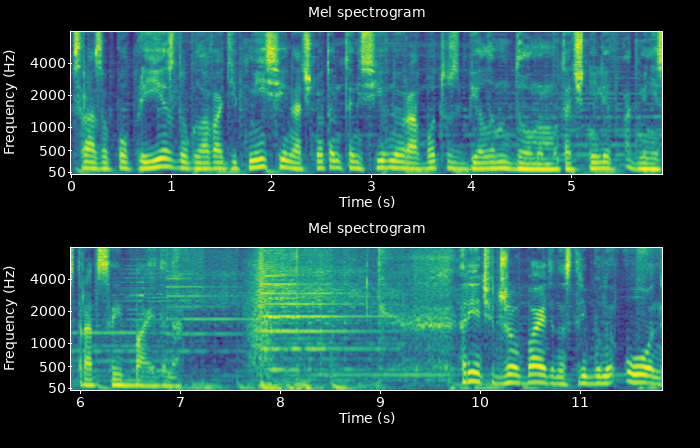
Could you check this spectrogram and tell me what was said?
Сразу по приезду глава дипмиссии начнет интенсивную работу с Белым домом, уточнили в администрации Байдена. Речь Джо Байдена с трибуны ООН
